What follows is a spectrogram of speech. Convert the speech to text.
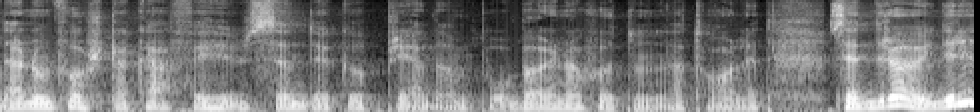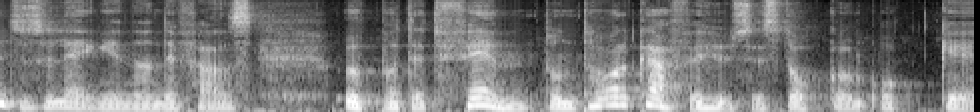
där de första kaffehusen dök upp redan på början av 1700-talet. Sen dröjde det inte så länge innan det fanns uppåt ett femtontal kaffehus i Stockholm och eh,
